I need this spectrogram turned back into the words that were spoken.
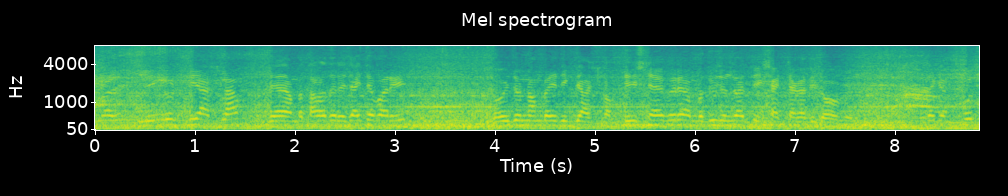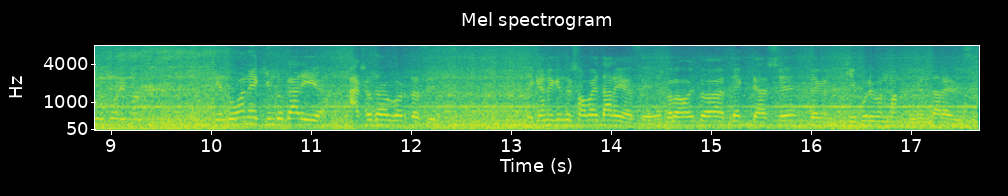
আমরা লিং রুট দিয়ে আসলাম, যে আমরা তাড়াতাড়ি যাইতে পারি। তো ওই জন্য আমরা এই দিক দিয়ে আসলাম। তিরিশ টাকা করে আমরা দুজন যাচ্ছি, ষাট টাকা দিতে হবে। দেখেন, প্রচুর পরিমাণ, কিন্তু অনেক কিন্তু গাড়ি আসা যাওয়া করতেছে। এখানে কিন্তু সবাই দাঁড়িয়ে আছে। এগুলো হয়তো দেখতে আসছে দেখেন, কি পরিমাণ মানুষ এখানে দাঁড়ায় রয়েছে।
